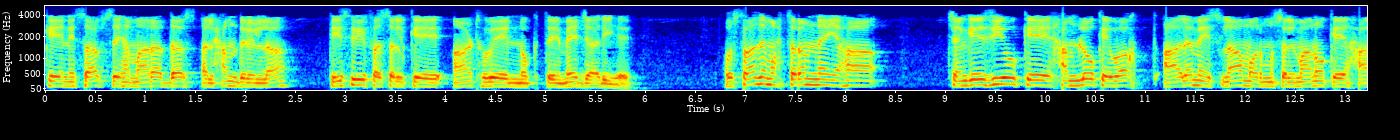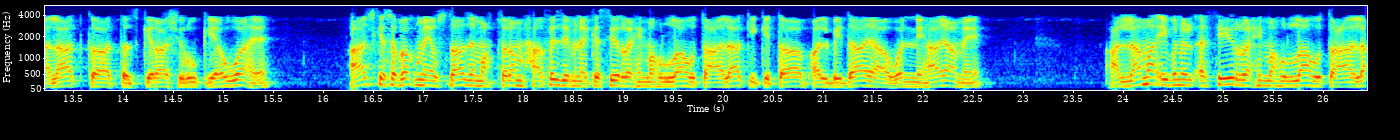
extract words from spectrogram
کے نصاب سے ہمارا درس الحمد تیسری فصل کے آٹھویں نقطے میں جاری ہے۔ استاد محترم نے یہاں چنگیزیوں کے حملوں کے وقت عالم اسلام اور مسلمانوں کے حالات کا تذکرہ شروع کیا ہوا ہے۔ آج کے سبق میں استاد محترم حافظ ابن کثیر رحمہ اللہ تعالی کی کتاب البدایہ و نہایا میں علامہ ابن الاثیر رحمہ اللہ تعالی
